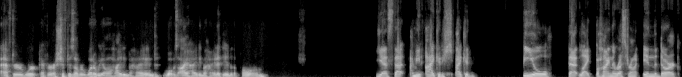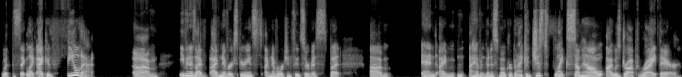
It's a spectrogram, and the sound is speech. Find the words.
after work after our shift is over what are we all hiding behind what was i hiding behind at the end of the poem yes that i mean i could i could feel that like behind the restaurant in the dark with the like I could feel that. Um even as I've I've never experienced I've never worked in food service, but um and I'm I haven't been a smoker, but I could just like somehow I was dropped right there.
